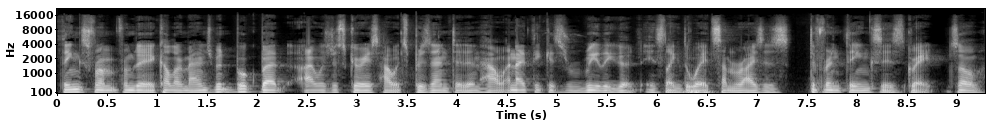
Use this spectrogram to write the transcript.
things from from the color management book but i was just curious how it's presented and how and i think it's really good it's like the way it summarizes different things is great so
